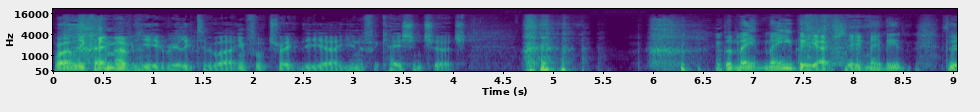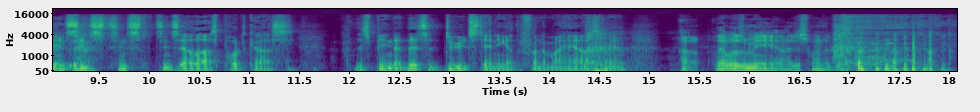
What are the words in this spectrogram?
Well, I only came over here really to uh, infiltrate the uh, Unification Church. But may, maybe actually, maybe Ben, since since since our last podcast, there's been a, there's a dude standing at the front of my house, man. Oh, that was me. I just wanted to.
